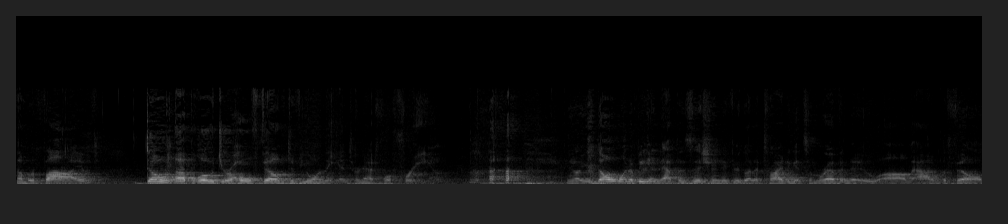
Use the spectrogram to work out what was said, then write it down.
Number five, don't upload your whole film to view on the internet for free. You know, you don't want to be in that position if you're going to try to get some revenue um, out of the film.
